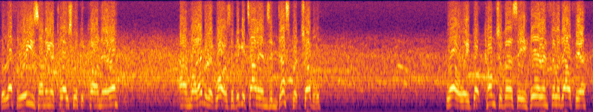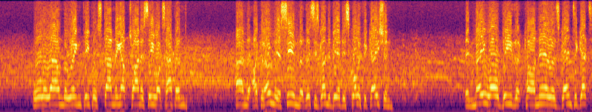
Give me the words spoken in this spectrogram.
The referee's having a close look at Carnera. And whatever it was, the big Italian's in desperate trouble. Well, we've got controversy here in Philadelphia. All around the ring, people standing up trying to see what's happened. And I can only assume that this is going to be a disqualification. It may well be that Carnera is going to get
